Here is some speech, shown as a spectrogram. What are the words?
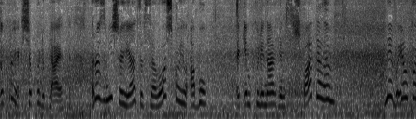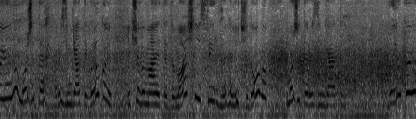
цукру, якщо полюбляєте. Розмішую я це все ложкою або таким кулінарним шпателем. Не вилкою, ну можете розім'яти вилкою. Якщо ви маєте домашній сир, взагалі чудово, можете розім'яти вилкою,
